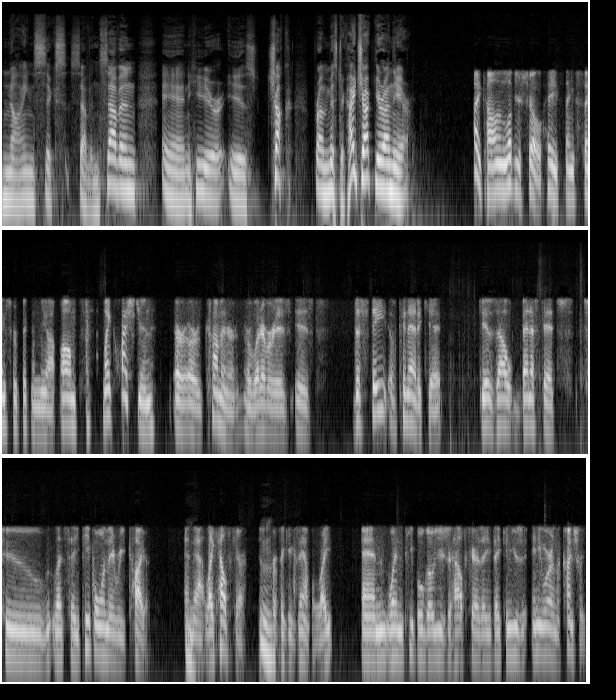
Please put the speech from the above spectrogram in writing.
9677. And here is Chuck from Mystic. Hi, Chuck. You're on the air. Hi, Colin. Love your show. Hey, thanks. Thanks for picking me up. Um, my question or, or comment or, or whatever is is the state of Connecticut gives out benefits to let's say people when they retire, and that like healthcare is Mm. a perfect example, right? And when people go use their healthcare, they they can use it anywhere in the country.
